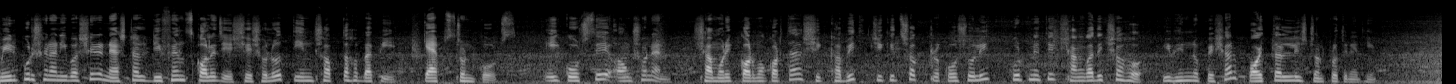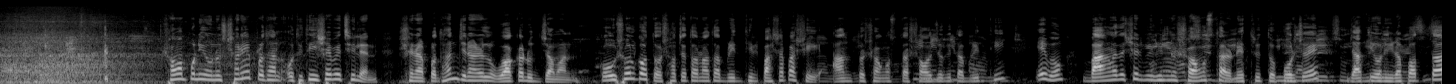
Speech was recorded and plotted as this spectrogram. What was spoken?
মিরপুর সেনানিবাসের ন্যাশনাল ডিফেন্স কলেজে শেষ হলো তিন সপ্তাহব্যাপী ক্যাপস্টোন কোর্স। এই কোর্সে অংশ নেন সামরিক কর্মকর্তা, শিক্ষাবিদ, চিকিৎসক প্রকৌশলী, কূটনীতিক সাংবাদিক সহ বিভিন্ন পেশার পঁয়তাল্লিশ জন প্রতিনিধি। সমাপনী অনুষ্ঠানে প্রধান অতিথি হিসেবে ছিলেন সেনাপ্রধান জেনারেল ওয়াকারুজ্জামান। কৌশলগত সচেতনতা বৃদ্ধির পাশাপাশি আন্তঃসংস্থা সহযোগিতা বৃদ্ধি এবং বাংলাদেশের বিভিন্ন সংস্থার নেতৃত্ব পর্যায়ে জাতীয় নিরাপত্তা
